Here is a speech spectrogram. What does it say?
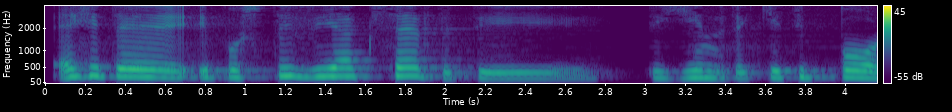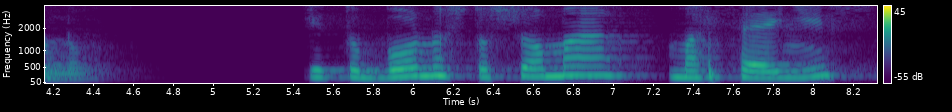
έχετε υποστεί βία, ξέρετε τι, τι γίνεται και τι πόνο. Και τον πόνο στο σώμα μαθαίνεις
